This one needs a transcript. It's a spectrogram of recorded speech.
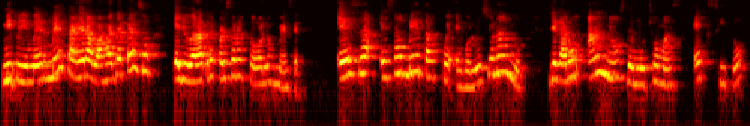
Mi primer meta era bajar de peso y ayudar a tres personas todos los meses. Esa, esa meta fue evolucionando. Llegaron años de mucho más éxito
